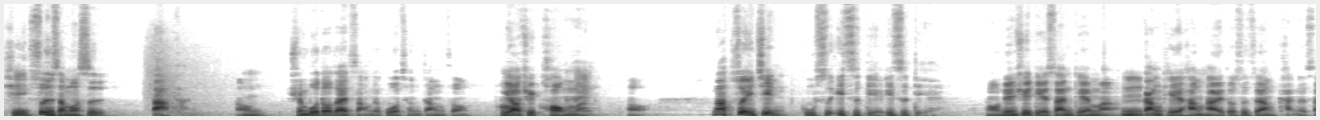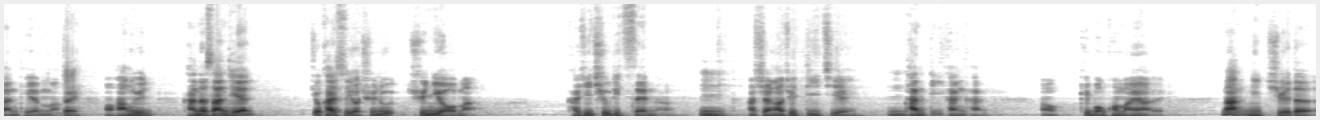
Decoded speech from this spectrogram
是。顺什么势？大盘，哦，嗯全部都在涨的过程当中，不要去空嘛哎，哦，那最近股市一直跌，一直跌，哦，连续跌三天嘛，嗯。嗯，钢铁、航海都是这样砍了三天嘛，对，哦，航运砍了三天，就开始有群入群友嘛，开始去力升啊，嗯。他想要去低阶，嗯。探底看看，哦，可以帮看玛雅的。那你觉得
